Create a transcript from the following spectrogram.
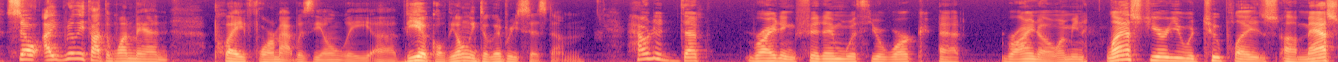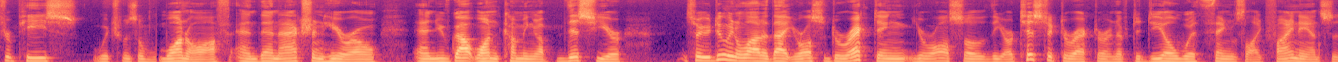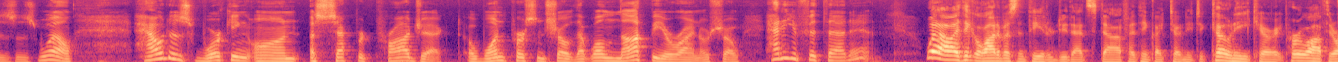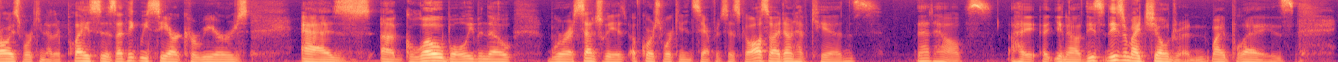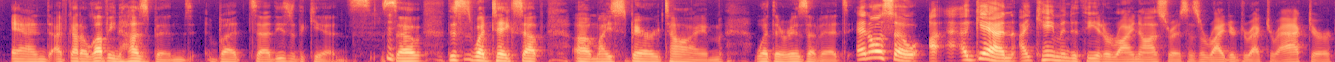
So I really thought the one-man play format was the only uh, vehicle, the only delivery system. How did that writing fit in with your work at Rhino? I mean, last year you had two plays, uh, Masterpiece which was a one off, and then Action Hero, and you've got one coming up this year. So you're doing a lot of that. You're also directing, you're also the artistic director, and have to deal with things like finances as well. How does working on a separate project, a one person show that will not be a Rhino show, how do you fit that in? Well, I think a lot of us in theater do that stuff. I think like Tony Taccone, Carey Perloff, they're always working other places. I think we see our careers as uh, global, even though we're essentially, of course, working in San Francisco. Also, I don't have kids. That helps. I, uh, you know, these these are my children, my plays, and I've got a loving husband, but uh, these are the kids. So this is what takes up uh, my spare time, what there is of it. And also, again, I came into Theater Rhinoceros as a writer, director, actor.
